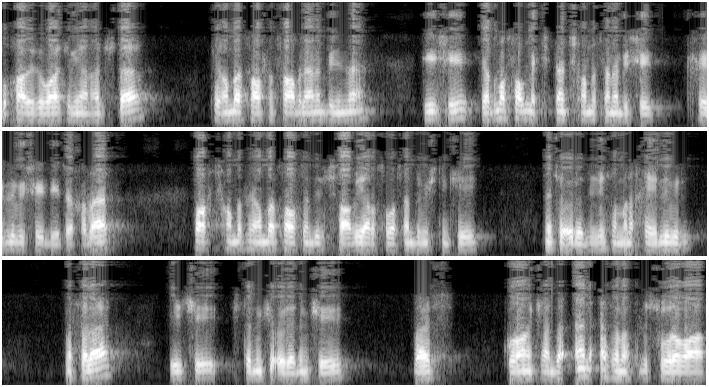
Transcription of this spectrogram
Buxarı rivayət edən hədisdə, Peyğəmbər salsın sahabilərinin birinə deyir ki, yadıma sal Məkkiddən çıxanda sənə bir şey, xeyirli bir şey deyəcək xəbər. Bax, çıxanda Peyğəmbər salsın deyir, kitabı yarısı sən demişdin ki, necə öyrədəcəksən mənə xeyirli bir məsələ. Deyir ki, istədim ki, öyrədim ki, bəs Quran-ı kəndə ən əzəmətli surə var.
